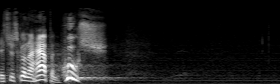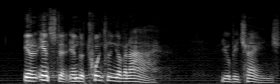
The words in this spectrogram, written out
it's just going to happen. Whoosh! In an instant, in the twinkling of an eye, you'll be changed.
